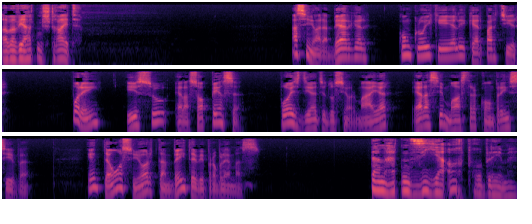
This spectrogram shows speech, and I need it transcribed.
Aber wir hatten Streit. A senhora Berger conclui que ele quer partir. Porém, isso ela só pensa, pois diante do Sr. Mayer ela se mostra compreensiva. Então o senhor também teve problemas. Dann hatten Sie ja auch Probleme.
